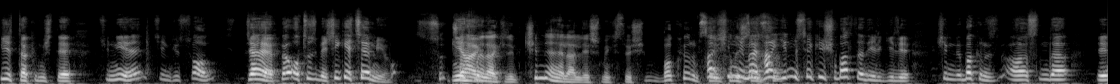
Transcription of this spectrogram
bir takım işte Çünkü niye? Çünkü sol CHP 35'i geçemiyor. Çok Nihayet. merak ediyorum. Kimle helalleşmek istiyor şimdi? Bakıyorum Ha Sayın şimdi ben ha 28 Şubat'la ilgili şimdi bakınız aslında e,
